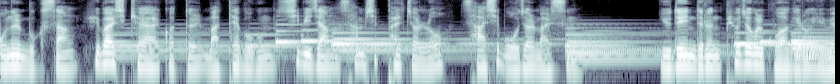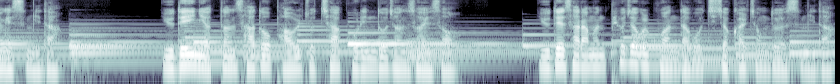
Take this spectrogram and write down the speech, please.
오늘 묵상 휘발시켜야 할 것들 마태복음 12장 38절로 45절 말씀. 유대인들은 표적을 구하기로 유명했습니다. 유대인이었던 사도 바울조차 고린도 전서에서 유대 사람은 표적을 구한다고 지적할 정도였습니다.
